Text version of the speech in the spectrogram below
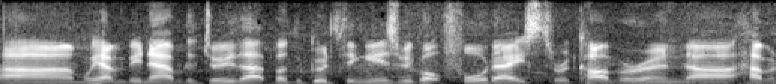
um, we haven't been able to do that. But the good thing is we've got four days to recover and uh, have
